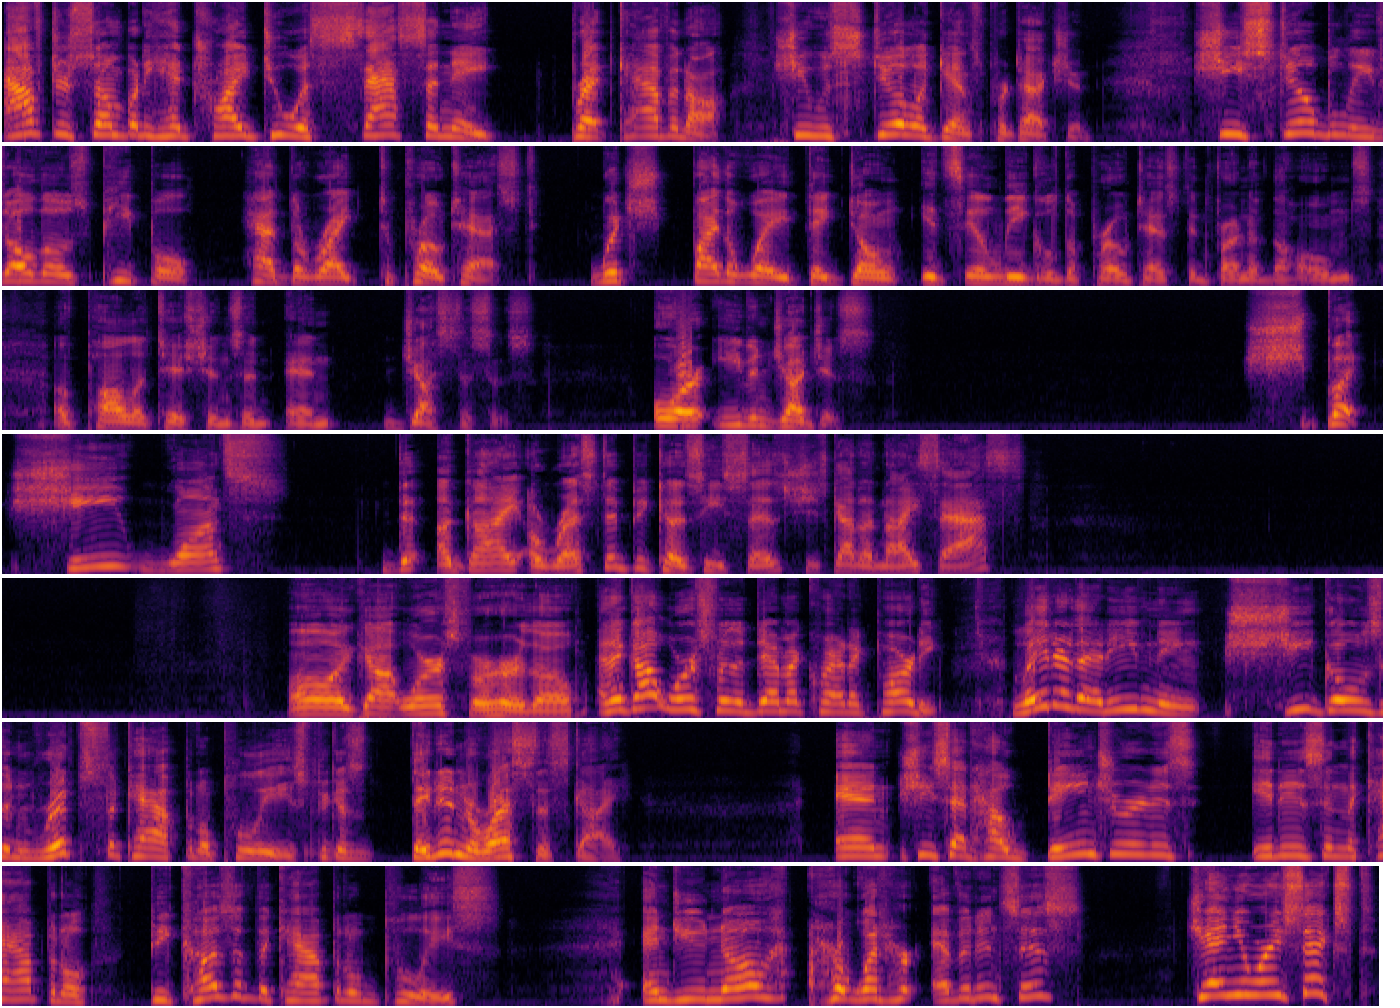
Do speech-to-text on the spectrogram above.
after somebody had tried to assassinate Brett Kavanaugh. She was still against protection. She still believed all those people had the right to protest which, by the way, they don't. It's illegal to protest in front of the homes of politicians and, and justices or even judges. She, but she wants the, a guy arrested because he says she's got a nice ass. Oh, it got worse for her, though. And it got worse for the Democratic Party. Later that evening, she goes and rips the Capitol Police because they didn't arrest this guy. And she said how dangerous it is, it is in the Capitol because of the Capitol Police. And do you know her what her evidence is? January 6th.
